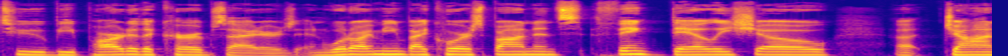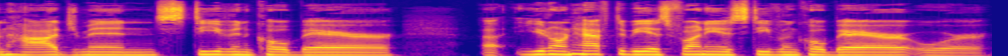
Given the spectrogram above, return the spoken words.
to be part of the Curbsiders. And what do I mean by correspondents? Think Daily Show, uh, John Hodgman, Stephen Colbert. Uh, you don't have to be as funny as Stephen Colbert or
